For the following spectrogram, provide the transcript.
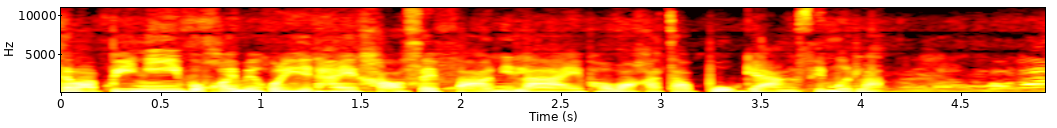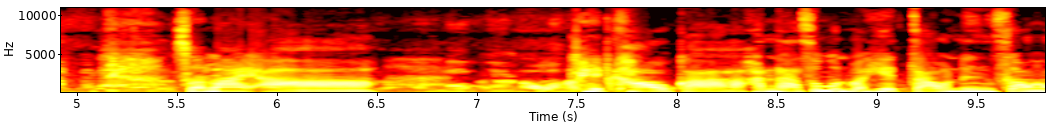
แต่ว่าปีนี้บ่ค่อยมีคนเฮ็ดให้เข้าใส่ฟางนี่ไล่เพราะว่าเขาเจ้าปลูกอย่างใส่หมดละ ส่วนไล่อ่าเฮ็ดเข้ากะคันถ้าสมมุติว่าเฮ็ดเจ้าหนึ่งซ่อง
